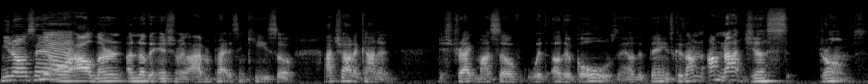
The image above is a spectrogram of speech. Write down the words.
You know what I'm saying? Yeah. Or I'll learn another instrument. I've been practicing keys, so I try to kind of distract myself with other goals and other things because I'm I'm not just drums.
